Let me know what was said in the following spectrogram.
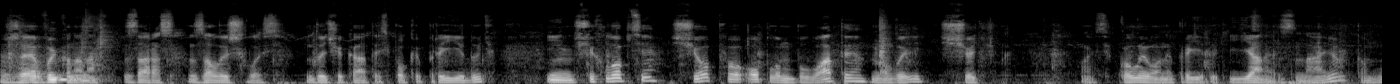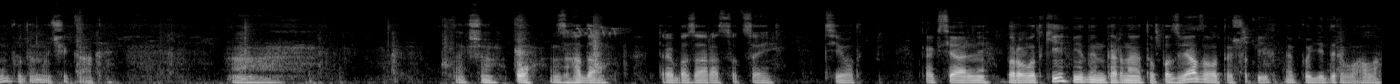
вже виконана. Зараз залишилось дочекатись, поки приїдуть інші хлопці, щоб опломбувати новий щотчик. Ось, коли вони приїдуть, я не знаю, тому будемо чекати. А, так що, о, згадав. Треба зараз оцей ці от коаксіальні проводки від інтернету позв'язувати, щоб їх не повідривало.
